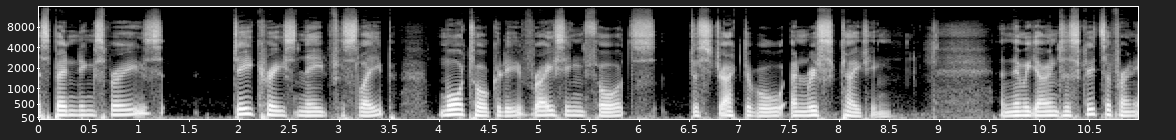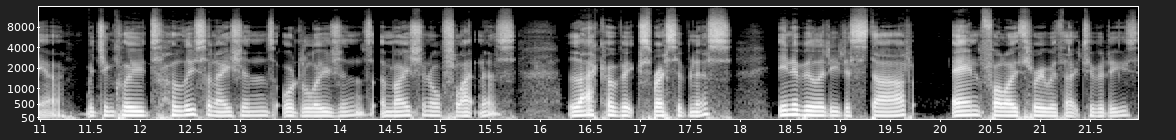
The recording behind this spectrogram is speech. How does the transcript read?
spending sprees, decreased need for sleep, more talkative, racing thoughts, distractible, and risk taking. And then we go into schizophrenia, which includes hallucinations or delusions, emotional flatness, lack of expressiveness, inability to start and follow through with activities,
